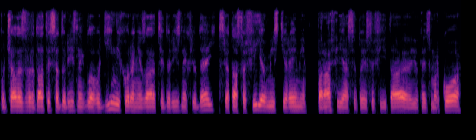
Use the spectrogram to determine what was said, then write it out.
почали звертатися до різних благодійних організацій, до різних людей. Свята Софія в місті Римі, парафія Святої Софії та і отець Марко.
